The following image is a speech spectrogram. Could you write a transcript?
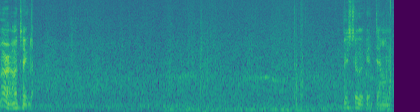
Alright, I'll take that. I still get down.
